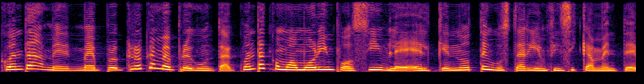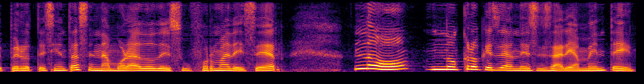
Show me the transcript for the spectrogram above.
cuenta, me, creo que me pregunta, ¿cuenta como amor imposible el que no te gusta alguien físicamente, pero te sientas enamorado de su forma de ser? No, no creo que sea necesariamente.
